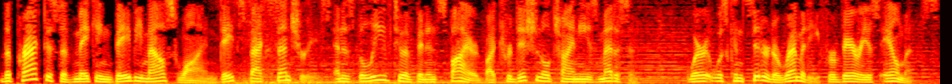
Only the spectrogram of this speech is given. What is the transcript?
The practice of making baby mouse wine dates back centuries and is believed to have been inspired by traditional Chinese medicine, where it was considered a remedy for various ailments.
